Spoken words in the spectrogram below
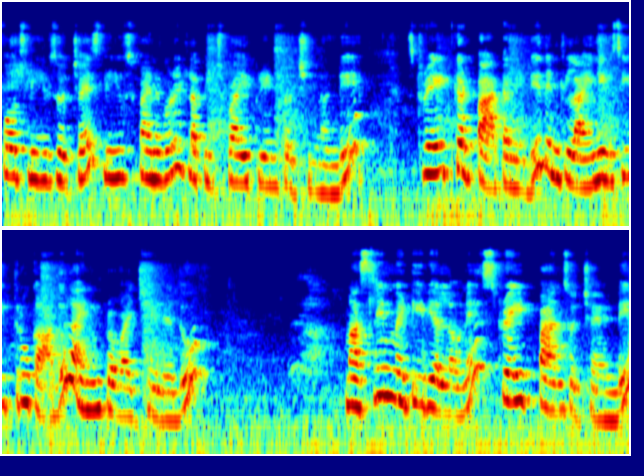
ఫోర్ స్లీవ్స్ వచ్చాయి. స్లీవ్స్ పైన కూడా ఇట్లా పిచ్వాయి ప్రింట్ వచ్చిందండి. స్ట్రెయిట్ కట్ ప్యాటర్న్ ఇది. దీనికి లైనింగ్ సీ త్రూ కాదు లైనింగ్ ప్రొవైడ్ చేయలేదు. మస్లిన్ మెటీరియల్లోనే స్ట్రైట్ ప్యాంట్స్ వచ్చాయండి.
